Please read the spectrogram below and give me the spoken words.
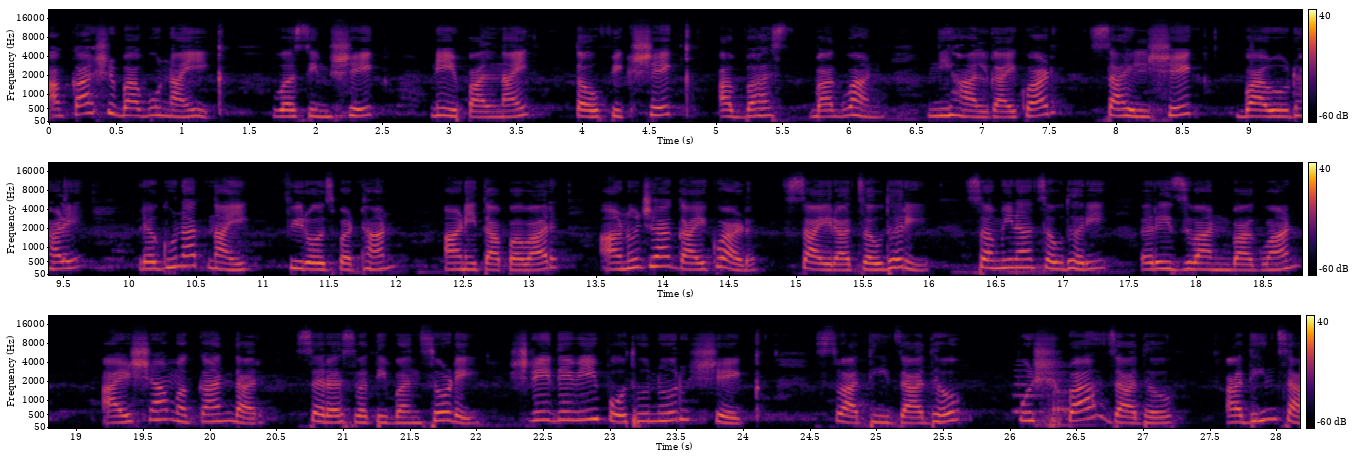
आकाश बाबू नाईक वसीम शेख नेपाल नाईक तौफिक शेख अब्बास बागवान निहाल गायकवाड साहिल शेख बाळू ढाळे रघुनाथ नाईक फिरोज पठाण अनिता पवार अनुजा गायकवाड सायरा चौधरी समीना चौधरी रिजवान बागवान आयशा मकानदार सरस्वती बनसोडे श्रीदेवी पोथुनूर शेख स्वाती जाधव पुष्पा जाधव आधींचा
